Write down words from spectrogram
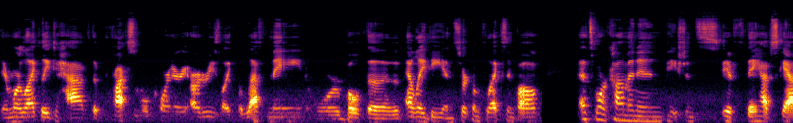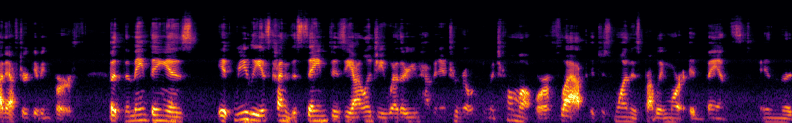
they're more likely to have the proximal coronary arteries like the left main or both the LAD and circumflex involved. That's more common in patients if they have SCAD after giving birth. But the main thing is it really is kind of the same physiology whether you have an intramural hematoma or a flap. It just one is probably more advanced in the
